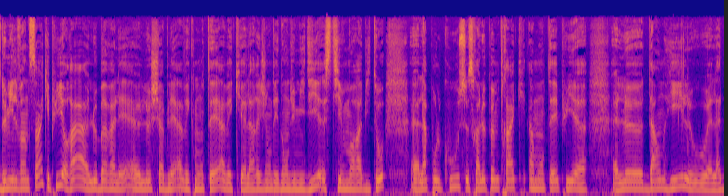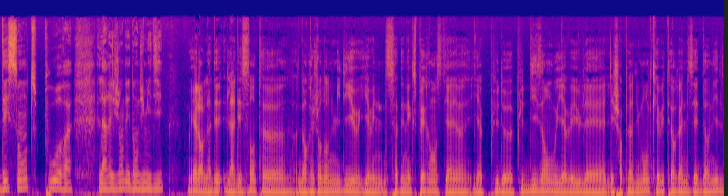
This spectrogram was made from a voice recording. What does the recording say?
2025. Et puis il y aura le Bas-Valais, le Chablais avec Montaix, avec la région des Dents du Midi, Steve Morabito. Là pour le coup, ce sera le pump track à Montaix, puis le downhill ou la descente pour la région des Dents du Midi. Oui, alors la, la descente euh, dans Région dans le Midi, il y avait une certaine expérience. Il y a, il y a plus de plus de dix ans où il y avait eu les, les championnats du monde qui avaient été organisés downhill.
